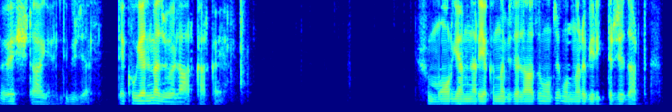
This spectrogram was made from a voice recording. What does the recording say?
5 daha geldi güzel. Deko gelmez böyle arka arkaya. Şu mor gemler yakında bize lazım olacak. Onları biriktireceğiz artık.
